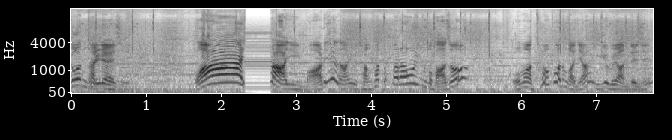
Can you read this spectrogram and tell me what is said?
이건 달려야지. 와, 아, 이 말이 되나? 이거 장판 똑바로 하고 있는 거 맞아? 어마 태업하는 거 아니야? 이게 왜 안 되지?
